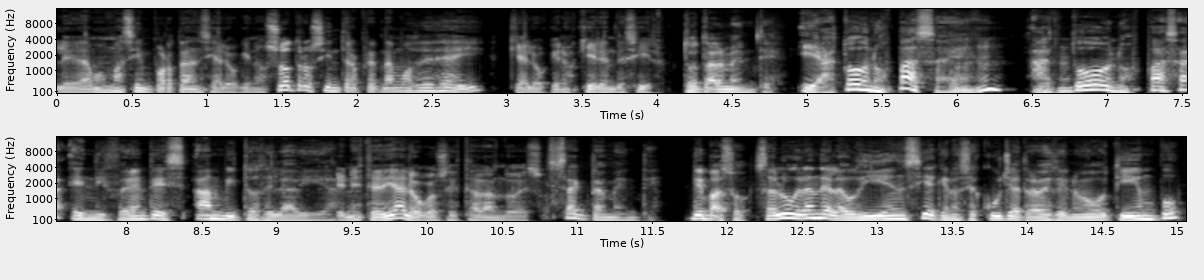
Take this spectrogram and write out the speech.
le damos más importancia a lo que nosotros interpretamos desde ahí que a lo que nos quieren decir. Totalmente. Y a todos nos pasa, ¿eh? a todos nos pasa en diferentes ámbitos de la vida. En este diálogo se está dando eso. Exactamente. De paso, saludo grande a la audiencia que nos escucha a través de Nuevo Tiempo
